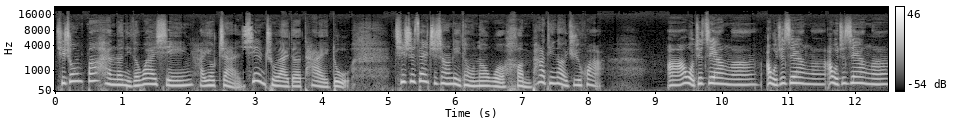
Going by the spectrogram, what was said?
其中包含了你的外形，还有展现出来的态度。其实，在职场里头呢，我很怕听到一句话。啊，我就这样啊！啊，我就这样啊！啊，我就这样啊！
